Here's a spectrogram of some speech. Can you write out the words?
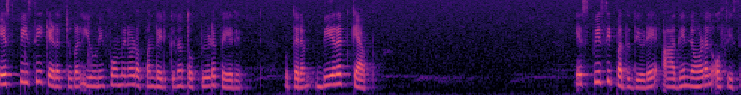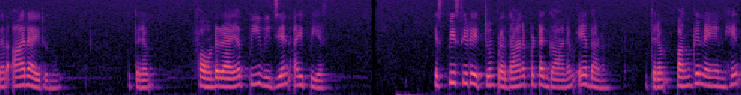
S P C കേഡറ്റുകൾ യൂണിഫോമിനോടൊപ്പം ധരിക്കുന്ന തൊപ്പിയുടെ പേര്. ഉത്തരം beret cap S P C പദ്ധതിയുടെ ആദ്യ നോഡൽ ഓഫീസർ ആരായിരുന്നു? ഉത്തരം ഫൗണ്ടറായ P Vijayan I P S. S P സിയുടെ ഏറ്റവും പ്രധാനപ്പെട്ട ഗാനം ഏതാണ്? ഉത്തരം പങ്ക് നയൻ ഹെൻ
